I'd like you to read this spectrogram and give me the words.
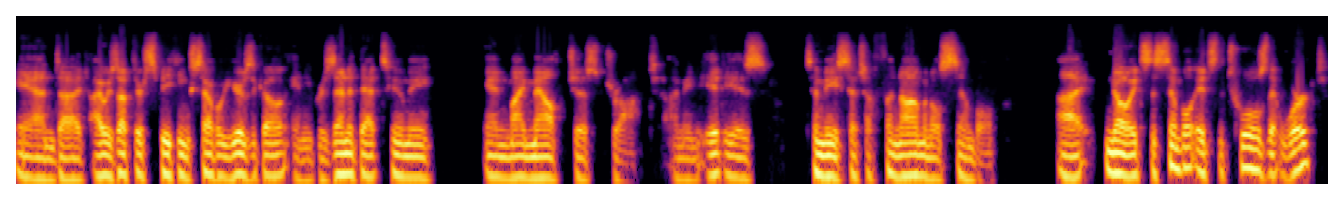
And uh, I was up there speaking several years ago, and he presented that to me, and my mouth just dropped. I mean, it is to me such a phenomenal symbol. Uh, no, it's the symbol, it's the tools that worked.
